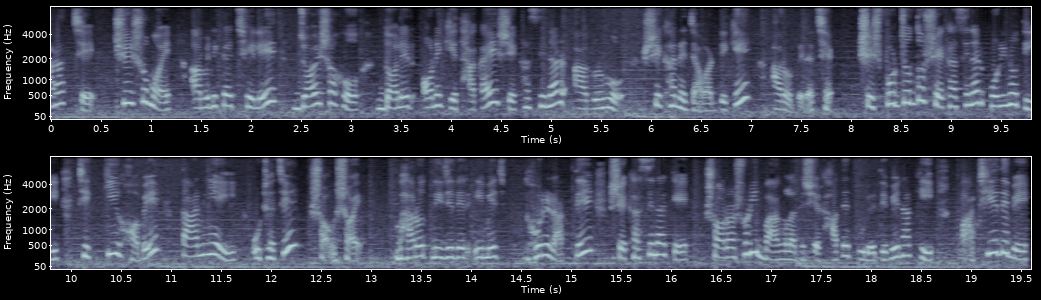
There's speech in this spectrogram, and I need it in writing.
হারাচ্ছে, সেই সময় আমেরিকায় ছেলে জয়সহ দলের অনেকে থাকায় শেখ হাসিনার আগ্রহ সেখানে যাওয়ার দিকে আরও বেড়েছে। শেষ পর্যন্ত শেখ হাসিনার পরিণতি ঠিক কি হবে তা নিয়েই উঠেছে সংশয়। ভারত নিজেদের ইমেজ ধরে রাখতে শেখ হাসিনাকে সরাসরি বাংলাদেশের হাতে তুলে দেবে নাকি পাঠিয়ে দেবে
